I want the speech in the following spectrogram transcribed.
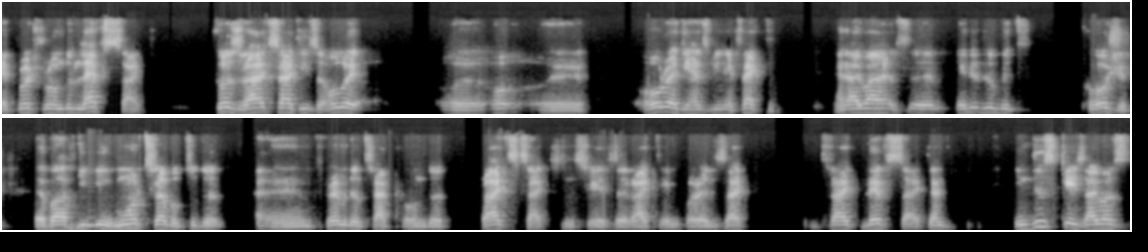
approach from the left side because right side is always already has been affected And I was uh, a little bit cautious about giving more trouble to the uh, pyramidal tract on the right side, since she has the right temporal side, right left side. And in this case, I was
